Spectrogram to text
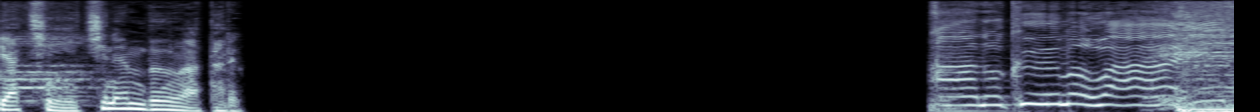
家賃1年分当たる。あの雲は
